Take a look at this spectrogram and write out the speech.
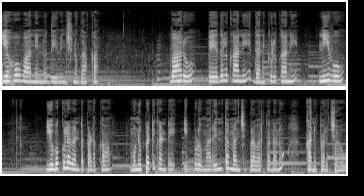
యహోవా నిన్ను దీవించునుగాక. వారు పేదలు కానీ ధనికులు కానీ నీవు యువకుల వెంట పడక. మునుపటి కంటే ఇప్పుడు మరింత మంచి ప్రవర్తనను కనిపరిచావు.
